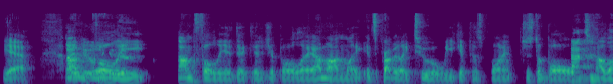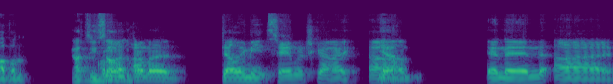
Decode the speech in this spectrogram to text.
yeah. I'm fully I'm fully addicted to Chipotle. I'm on like it's probably like two a week at this point. Just a bowl. I love them. Got you. I'm, a, I'm a deli meat sandwich guy. Um, yeah. And then uh,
